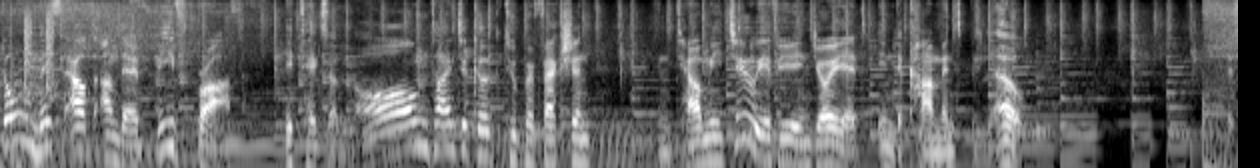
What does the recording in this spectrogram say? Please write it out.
don't miss out on their beef broth. It takes a long time to cook to perfection and tell me too if you enjoyed it in the comments below. There's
